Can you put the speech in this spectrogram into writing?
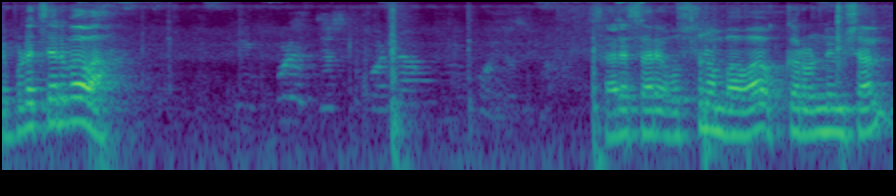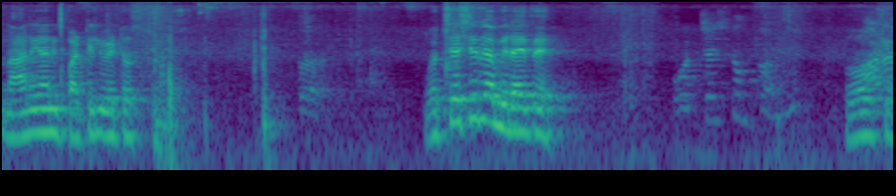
ఎప్పుడు వచ్చారు బావా? సరే సరే వస్తున్నాం బావా. ఒక్క రెండు నిమిషాలు. నాన్నగారికి పట్టీలు పెట్టి వస్తున్నాం. వచ్చేసిరా మీరైతే ఓకే.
